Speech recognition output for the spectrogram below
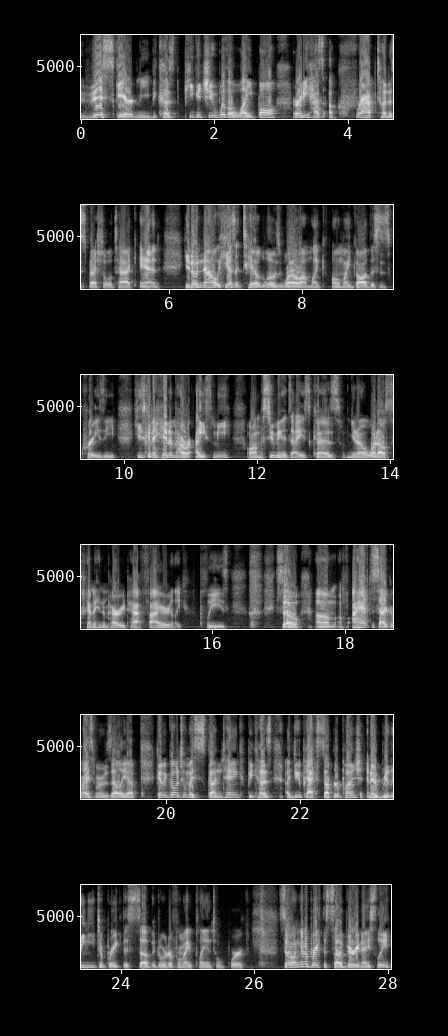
this scared me, because Pikachu with a Light Ball already has a crap ton of special attack, and, you know, now he has a tail glow as well. I'm like, oh my god, this is crazy. He's gonna hidden power ice me, well, I'm assuming it's ice, because, you know, what else kind of hidden power would have? Fire? Like, please. so, um, I have to sacrifice my Roselia. Gonna go into my Skuntank because I do pack Sucker Punch, and I really need to break this sub in order for my plan to work. So I'm gonna break the sub very nicely.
